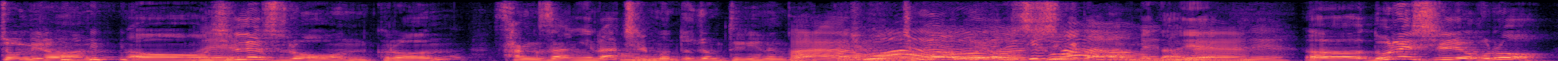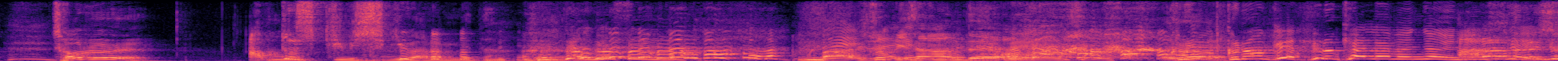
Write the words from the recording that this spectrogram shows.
좀 이런 어, 네. 신뢰스러운 그런 상상이나 질문도 좀 드리는 것 아, 같아요. 좋아요. 정말. 오해 없으시기. 바랍니다. 네, 예. 네. 어, 노래 실력으로 저를 압도시키시기 바랍니다. 말이 좀 이상한데요. 네, 그러, 그렇게 그렇게 하려면요 윤정수 씨.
